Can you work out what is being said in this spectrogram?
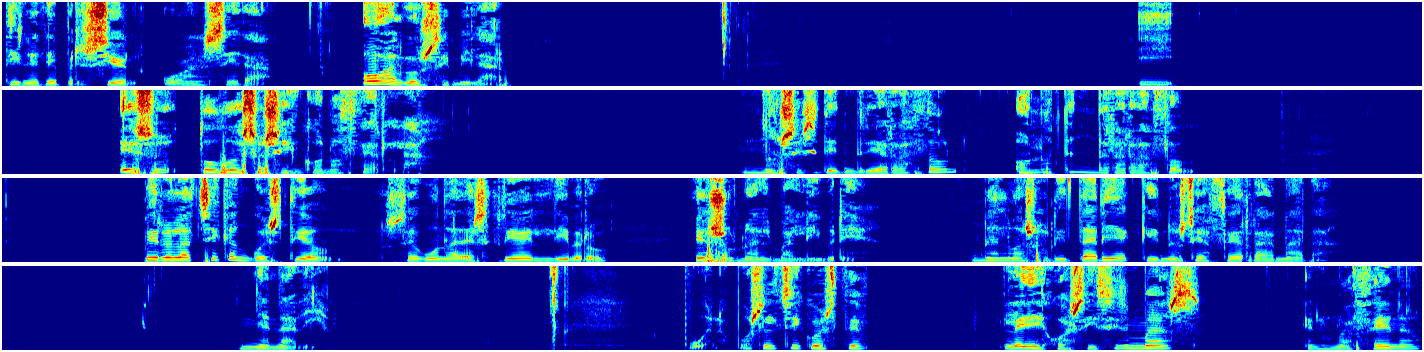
tiene depresión o ansiedad o algo similar. Y eso, todo eso sin conocerla. No sé si tendría razón o no tendrá razón. Pero la chica en cuestión, según la describe el libro, es un alma libre, un alma solitaria que no se aferra a nada, ni a nadie. Bueno, pues el chico este le dijo así, sin más, en una cena,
